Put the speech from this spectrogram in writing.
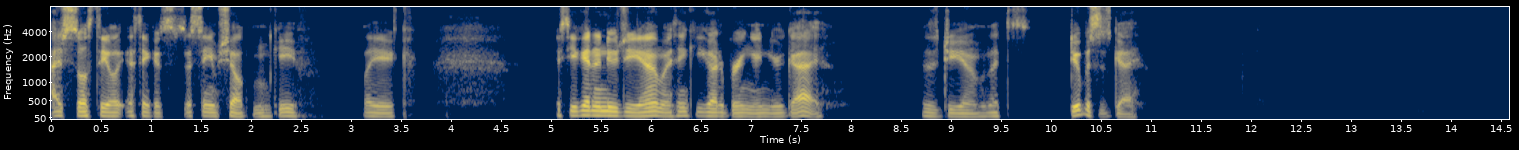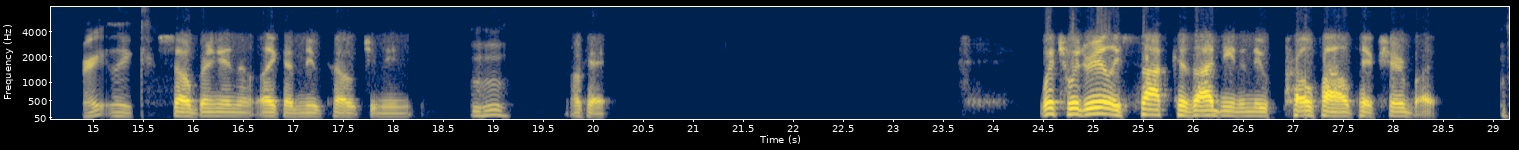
I still feel I think it's the same Sheldon Keefe. Like if you get a new GM, I think you got to bring in your guy as GM. That's Dubas's guy, right? Like, So bring in a, like a new coach. You mean hmm Okay. Which would really suck because I'd need a new profile picture, but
